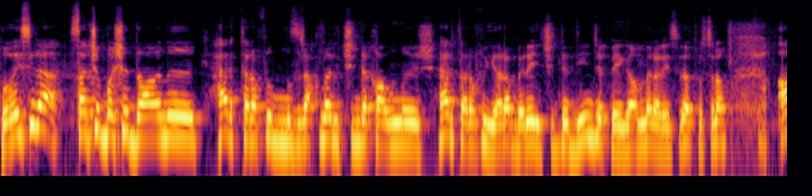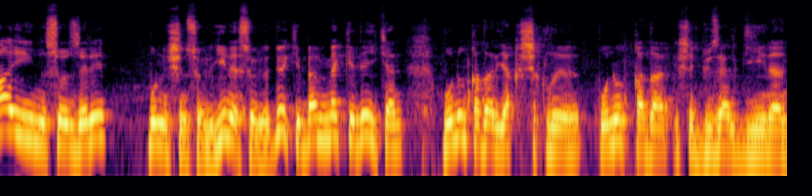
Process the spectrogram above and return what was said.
Dolayısıyla saçı başı dağınık, her tarafı mızraklar içinde kalmış, her tarafı yara bere içinde deyince Peygamber aleyhissalatü vesselam aynı sözleri bunun için söylüyor. Yine söylüyor. Diyor ki ben Mekke'deyken bunun kadar yakışıklı, bunun kadar işte güzel giyinen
